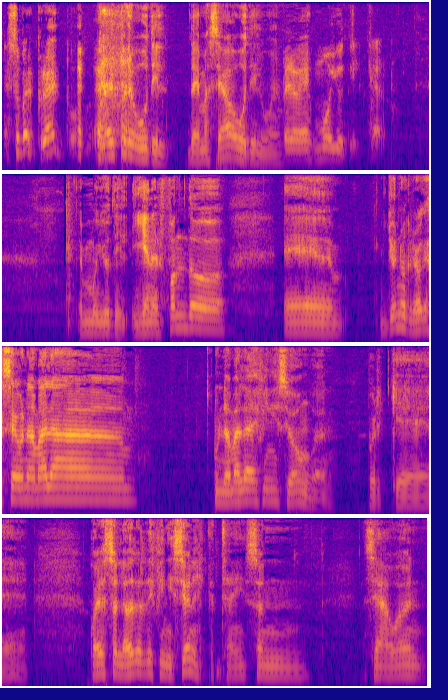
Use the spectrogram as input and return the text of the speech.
Es súper cruel, po, Cruel pero útil, demasiado útil, weón. pero es muy útil, claro. Es muy útil. Y en el fondo, eh, yo no creo que sea una mala, una mala definición, weón. Porque, ¿cuáles son las otras definiciones, cachai? Son, o sea, weón,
